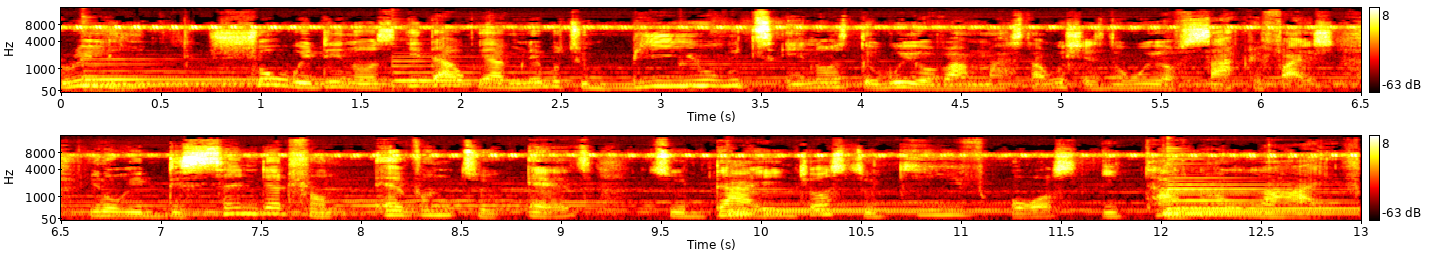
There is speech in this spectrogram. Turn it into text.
really show within us either we have been able to build in us the way of our master, which is the way of sacrifice. You know, he descended from heaven to earth to die just to give us eternal life.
